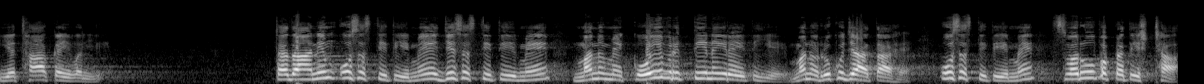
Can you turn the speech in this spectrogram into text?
यथा कैवल्य। तदानिम उस स्थिति में, जिस स्थिति में मन में कोई वृत्ति नहीं रहती है, मन रुक जाता है, उस स्थिति में स्वरूप प्रतिष्ठा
